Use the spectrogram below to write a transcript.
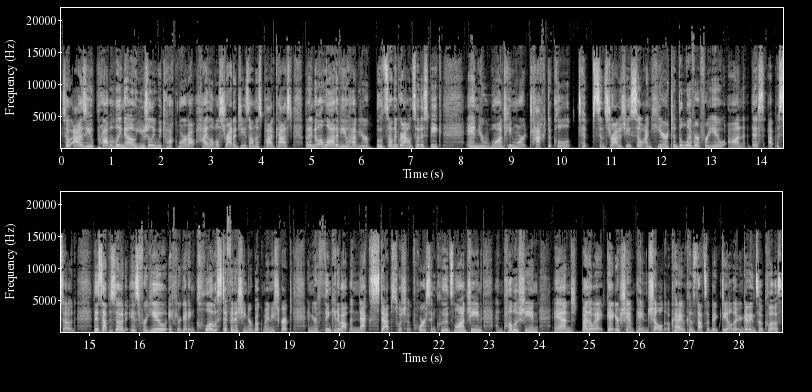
So as you probably know, usually we talk more about high level strategies on this podcast, but I know a lot of you have your boots on the ground, so to speak, and you're wanting more tactical tips and strategies. So I'm here to deliver for you on this episode. This episode is for you if you're getting close to finishing your book manuscript and you're thinking about the next steps, which of course includes launching and publishing. And by the way, get your champagne chilled, okay? Because that's a big deal that you're getting so close.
